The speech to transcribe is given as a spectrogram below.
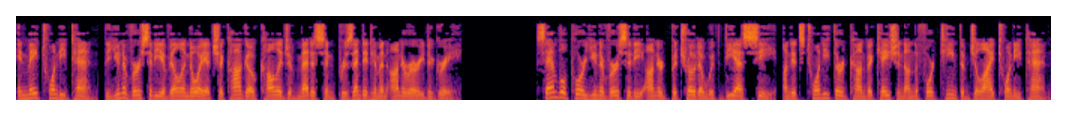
In May 2010, the University of Illinois at Chicago College of Medicine presented him an honorary degree. Sambalpur University honored Pitroda with DSc, on its 23rd convocation on 14 July 2010.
